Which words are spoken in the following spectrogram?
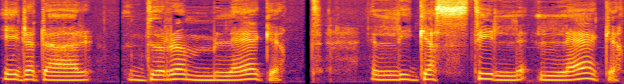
i det där drömläget, ligga still-läget.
